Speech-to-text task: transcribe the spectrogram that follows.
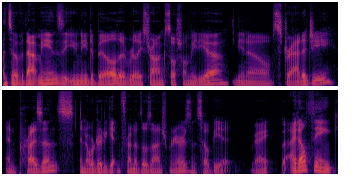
And so if that means that you need to build a really strong social media you know strategy and presence in order to get in front of those entrepreneurs then so be it right? But i don't think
